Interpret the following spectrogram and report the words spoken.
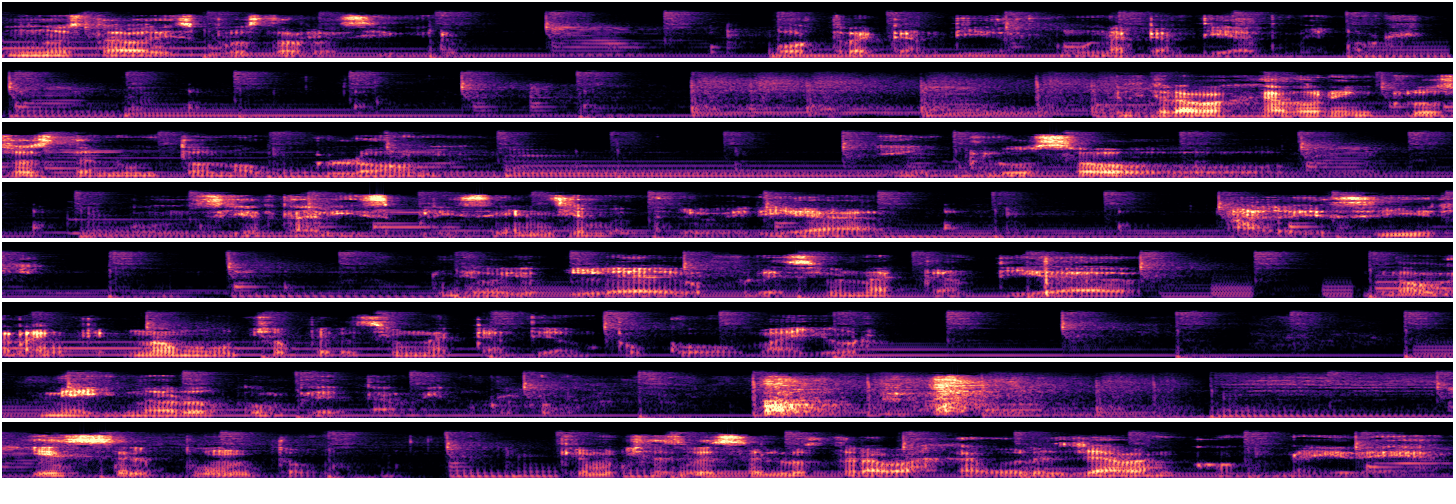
no estaba dispuesto a recibir otra cantidad, una cantidad menor. El trabajador incluso hasta en un tono burlón, incluso con cierta displicencia me atrevería a decir. Yo, le ofrecí una cantidad, no, gran, no mucho, pero sí una cantidad un poco mayor. Me ignoró completamente. Y ese es el punto, que muchas veces los trabajadores ya van con una idea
